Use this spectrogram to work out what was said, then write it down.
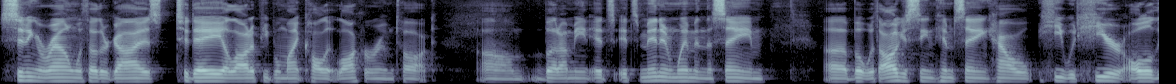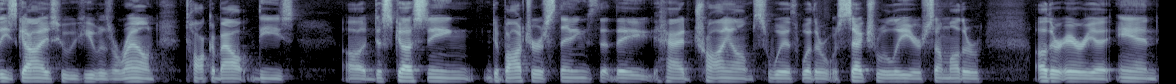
sitting around with other guys today, a lot of people might call it locker room talk, um, but I mean it's it's men and women the same. Uh, but with Augustine, him saying how he would hear all of these guys who he was around talk about these uh, disgusting, debaucherous things that they had triumphs with, whether it was sexually or some other other area, and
